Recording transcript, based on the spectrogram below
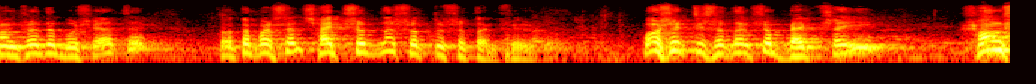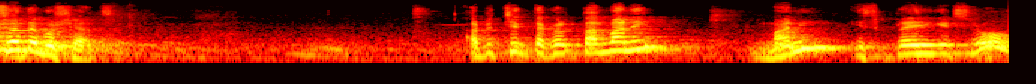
সংসদে বসে আছে, কত পার্সেন্ট ষাট শতাংশ না সত্তর শতাংশ পঁয়ষট্টি শতাংশ ব্যবসায়ী সংসদে বসে আছে। আপনি চিন্তা করেন, তার মানে? Money is playing its role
